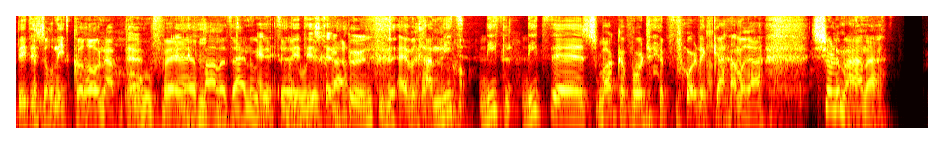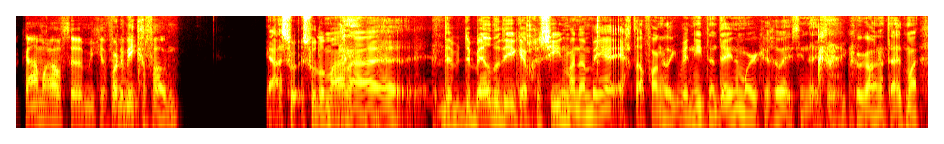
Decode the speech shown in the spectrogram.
Dit is toch niet corona-proof, eh, Valentijn, hoe En dit, dit hoe is geen gaat. punt. En we gaan niet, niet, niet smakken voor de, voor de camera. Sulemana, De camera of de microfoon? voor de microfoon. Ja, Su- Sulemana, eh, de, de beelden die ik heb gezien, maar dan ben je echt afhankelijk. Ik ben niet naar Denemarken geweest in deze coronatijd, maar dan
